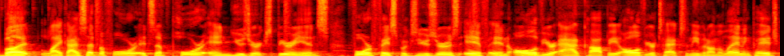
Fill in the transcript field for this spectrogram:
but like I said before, it's a poor end user experience for Facebook's users if in all of your ad copy, all of your text, and even on the landing page,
